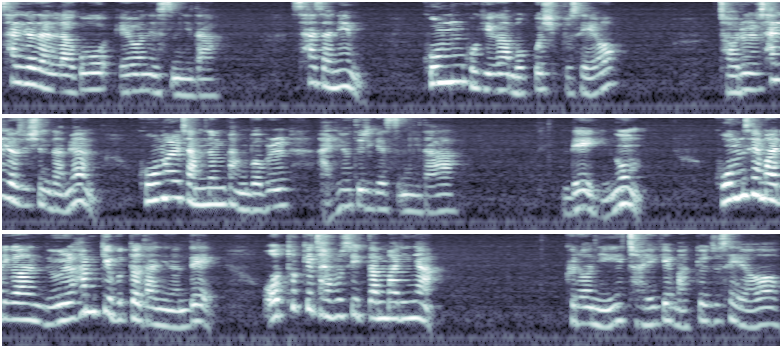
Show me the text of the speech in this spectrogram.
살려달라고 애원했습니다. 사자님, 곰 고기가 먹고 싶으세요? 저를 살려주신다면 곰을 잡는 방법을 알려드리겠습니다. 네, 이놈. 곰 세 마리가 늘 함께 붙어 다니는데 어떻게 잡을 수 있단 말이냐? 그러니 저에게 맡겨주세요.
